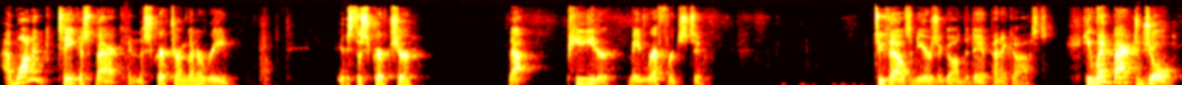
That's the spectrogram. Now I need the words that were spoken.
I want to take us back in the scripture I'm going to read is the scripture that Peter made reference to 2,000 years ago on the day of Pentecost. He went back to Joel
